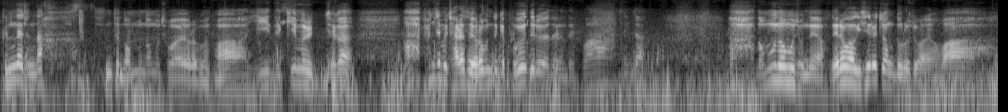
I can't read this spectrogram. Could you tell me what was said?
끝내준다. 진짜 너무너무 좋아요 여러분. 와 이 느낌을 제가 아 편집을 잘해서 여러분들께 보여드려야 되는데. 와 진짜 아 너무너무 좋네요. 내려가기 싫을 정도로 좋아요. 와.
